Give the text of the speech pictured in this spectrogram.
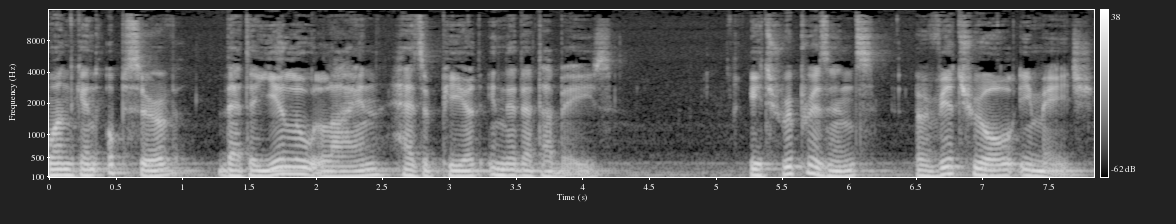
One can observe that a yellow line has appeared in the database. It represents a virtual image,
